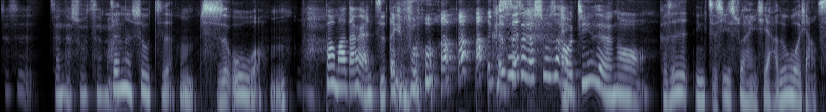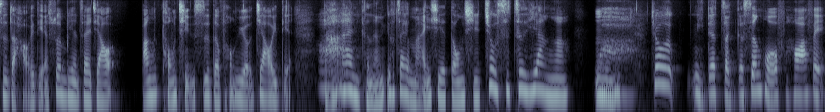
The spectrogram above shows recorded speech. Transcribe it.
这是真的数字吗？真的数字，嗯，实物哦，嗯，爸妈当然只得付，可是这个数字好惊人哦。可是你仔细算一下，如果想吃的好一点，顺便再叫。帮同寝室的朋友叫一点，答案可能又再买一些东西，就是这样啊。嗯，就你的整个生活花费，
